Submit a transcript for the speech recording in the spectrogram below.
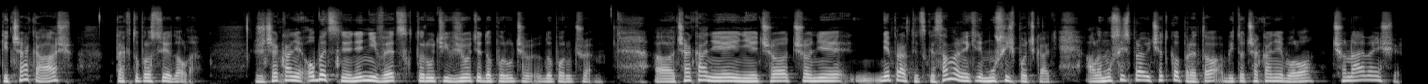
Keď čakáš, tak to proste je dole že čakanie obecne není vec, ktorú ti v živote doporučujem. Čakanie je niečo, čo nie nepraktické. Samozrejme, niekedy musíš počkať, ale musíš spraviť všetko preto, aby to čakanie bolo čo najmenšie.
